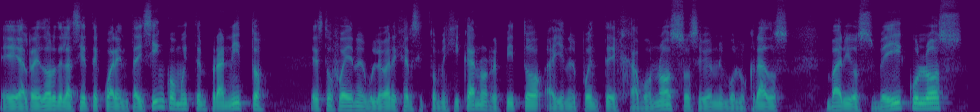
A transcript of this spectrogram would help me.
eh, alrededor de las 7:45, muy tempranito, esto fue en el Boulevard Ejército Mexicano, repito, ahí en el puente Jabonoso se vieron involucrados varios vehículos,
